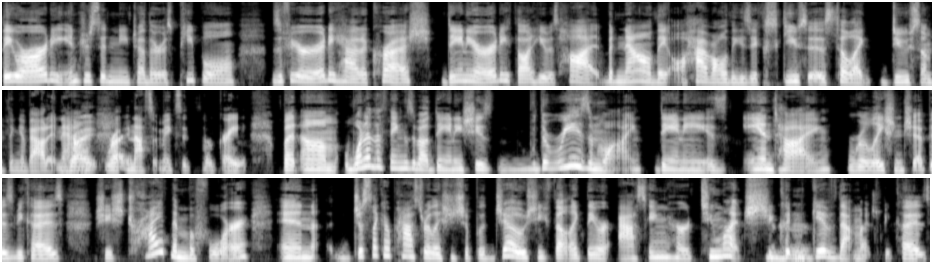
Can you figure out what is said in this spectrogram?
they were already interested in each other as people. Zafir already had a crush. Dani already thought he was hot, but now they all have all these excuses to like do something about it now. Right, right. And that's what makes it so great. But um one of the things about Dani, she's the reason why Dani is anti relationship is because she's tried them before and just like her past relationship with Joe, she felt like they were asking her too much. She Mhm. couldn't give that much because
